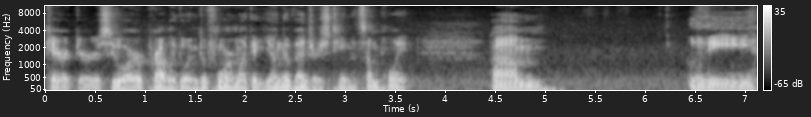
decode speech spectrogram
characters who are probably going to form like a young Avengers team at some point. Um, the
